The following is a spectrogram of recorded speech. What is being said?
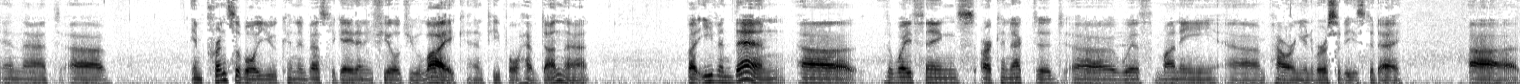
in that, uh, in principle, you can investigate any field you like, and people have done that. But even then, uh, the way things are connected uh, with money, um, power, and universities today, uh,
